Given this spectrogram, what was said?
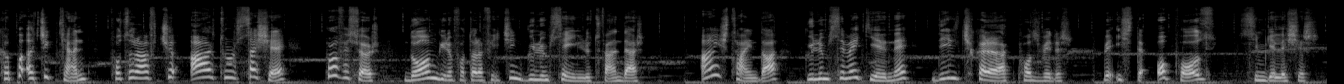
Kapı açıkken fotoğrafçı Arthur Sache, "Profesör, doğum günü fotoğrafı için gülümseyin lütfen." der. Einstein da gülümsemek yerine dil çıkararak poz verir ve işte o poz simgeleşir.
